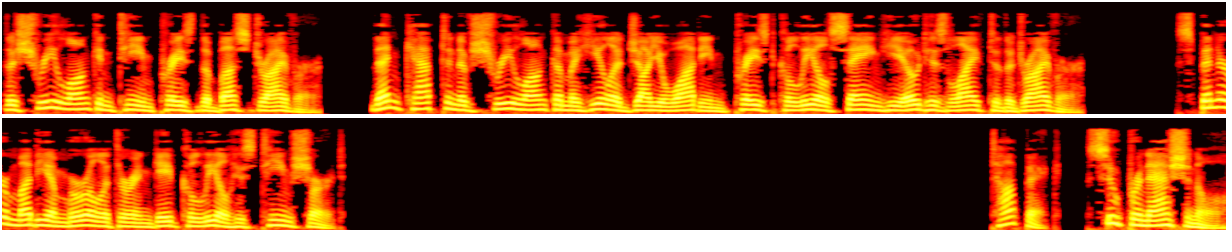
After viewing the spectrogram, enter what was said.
The Sri Lankan team praised the bus driver. Then captain of Sri Lanka Mahela Jayawardene praised Khalil saying he owed his life to the driver. Spinner Muttiah Muralitharan gave Khalil his team shirt. Supranational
